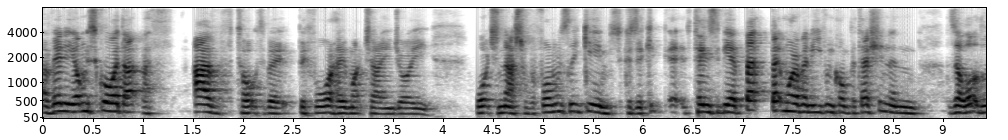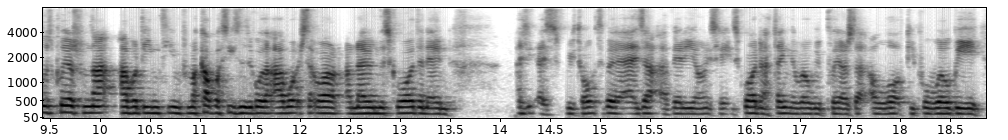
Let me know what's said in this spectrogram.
a very young squad. I, I've talked about before how much I enjoy watching National Performance League games because it, it, tends to be a bit bit more of an even competition, and there's a lot of those players from that Aberdeen team from a couple of seasons ago that I watched that were are now in the squad, and then. As, as we talked about, it is a, a very exciting squad. And I think there will be players that a lot of people will be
